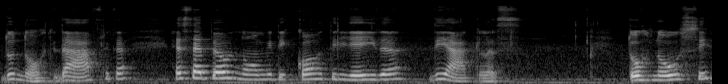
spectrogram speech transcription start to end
do norte da África recebeu o nome de Cordilheira de Atlas. Tornou-se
